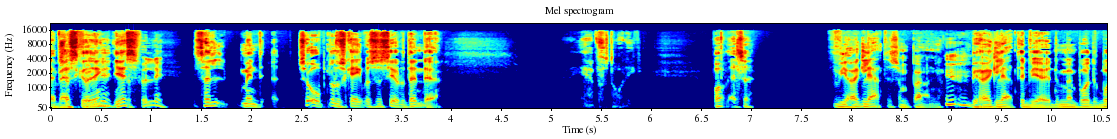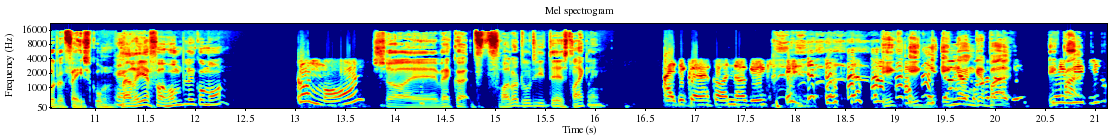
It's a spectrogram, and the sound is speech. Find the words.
vasket, Selvfølgelig, ikke? Yes. selvfølgelig. Så, men så åbner du skabet, og så ser du den der. Jeg forstår det ikke. Hvor, altså, vi har ikke lært det som børn, jo. Mm-mm. Vi har ikke lært det. Vi har, man burde, det burde være fag i skolen. Ja. Maria fra Humble, godmorgen. Godmorgen. Så øh, hvad gør, folder du dit øh, stræklæn? Nej, det gør jeg godt nok ikke. ikke, ikke, ikke engang kan bare... Det er mit liv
